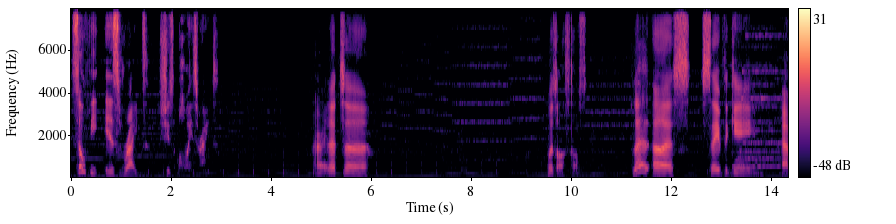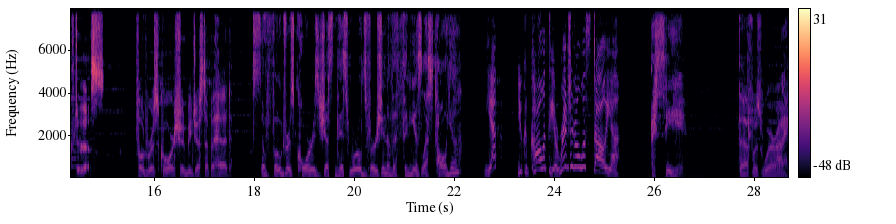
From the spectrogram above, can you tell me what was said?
Sophie is right. She's always right. Alright, let's, uh... What's all stuff? Let us save the game after this. Fodra's core should be just up ahead. So Fodra's core is just this world's version of Ephinea's Lastalia? Yep, you could call it the original Lastalia. I see. That was where I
